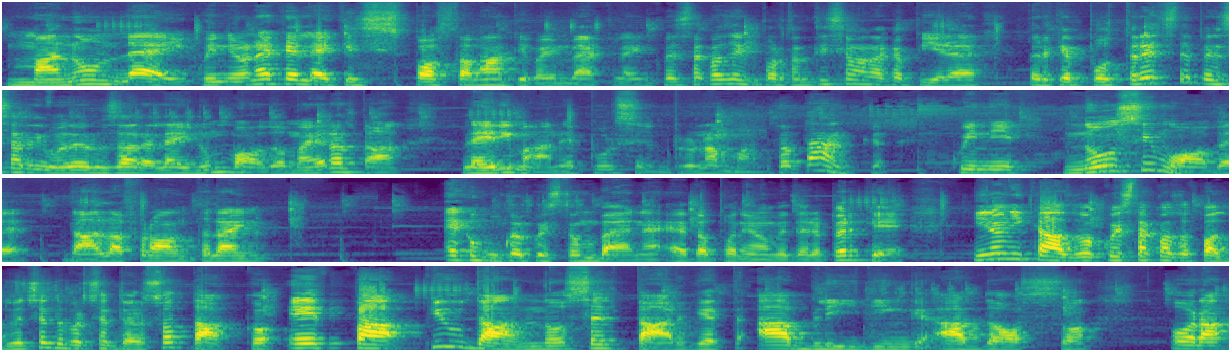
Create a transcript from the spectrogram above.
ma non lei. Quindi non è che lei che si sposta avanti e va in backline. Questa cosa è importantissima da capire perché potreste pensare di voler usare lei in un modo, ma in realtà lei rimane pur sempre una mazza tank. Quindi non si muove dalla frontline. E comunque questo è un bene e dopo andiamo a vedere perché. In ogni caso questa cosa fa il 200% del suo attacco e fa più danno se il target ha bleeding addosso. Ora,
